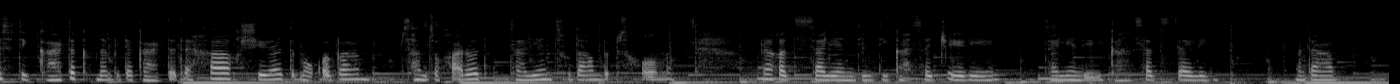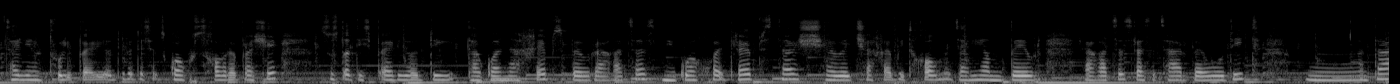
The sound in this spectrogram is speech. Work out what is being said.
ესეთი გარდაქმნები და გარდატეხა ხშირად მოყვება სამწუხაროდ ძალიან ცუდა ამბებს ხოლმე. რაღაც ძალიან დიდი გასაჭირი, ძალიან დიდი განსაცდელი და ძალიან რთული პერიოდი, როდესაც გვაქვს ცხოვრებაში, ზუსტად ის პერიოდი დაგვანახებს ბევრ რაღაცას, მიგვახვედრებს და შევეჩახებით ხოლმე ძალიან ბევრ რაღაცას, რასაც არ ველოდით და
